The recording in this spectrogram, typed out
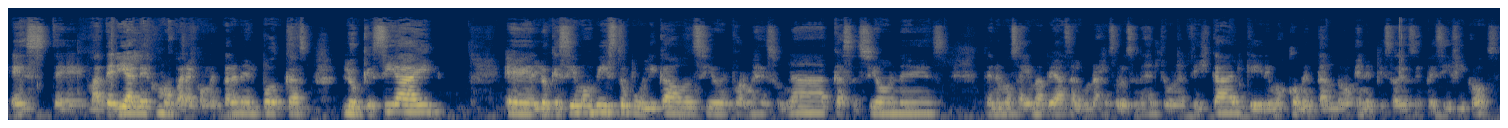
este, materiales como para comentar en el podcast. Lo que sí hay eh, lo que sí hemos visto publicado han sido informes de SUNAT, casaciones, tenemos ahí mapeadas algunas resoluciones del Tribunal Fiscal que iremos comentando en episodios específicos.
